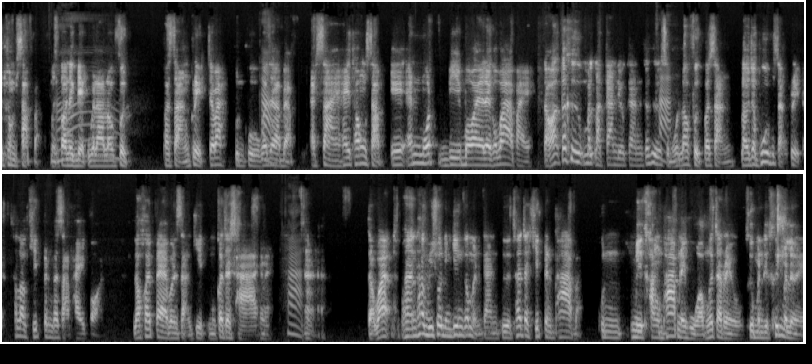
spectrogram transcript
ุดคำศัพท์อะเหมือนตอนอ่าเด็กๆเวลาเราฝึกภาษาอังกฤษใช่ป่ะคุณครูก็ค่ะจะแบบ assign ให้ท่องศัพท์ a n mod b boy อะไรก็ว่าไป แต่ว่าก็คือมันหลักการเดียวกันก็คือค่ะสมมติเราฝึกภาษาเราจะพูดภาษาอังกฤษอะถ้าเราคิดเป็นภาษาไทยก่อน แล้วค่อยแปลเป็นภาษาอังกฤษมันก็จะช้าใช่ไหมค่ะอ่าแต่ว่าเพราะฉะนั้นถ้า visual thinking ก็เหมือนกันคือถ้าจะคิดเป็นภาพอะคุณมีคลังภาพในหัวมันก็จะเร็วคือมันจะขึ้นมาเลย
